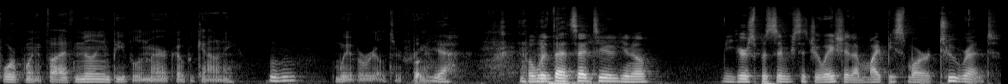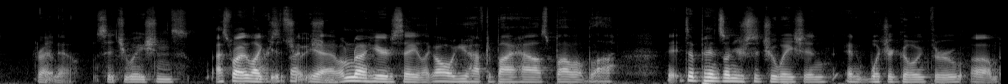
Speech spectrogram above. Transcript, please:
4.5 million people in Maricopa County, Mm-hmm. we have a realtor for But you. yeah, but with that said too, you know, your specific situation, it might be smarter to rent right Yep. now. Situations. That's why, I like, Our it's not, yeah, I'm not here to say like, oh, you have to buy a house, blah blah blah. It depends on your situation and what you're going through. Um,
